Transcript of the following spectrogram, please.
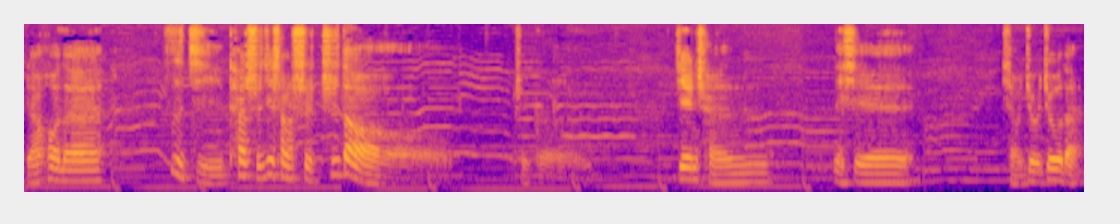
然后呢，自己他实际上是知道这个奸臣那些小啾啾的。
